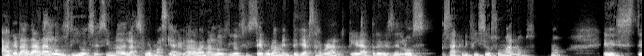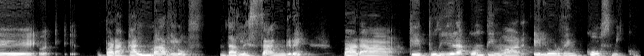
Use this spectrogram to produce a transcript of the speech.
agradar a los dioses, y una de las formas que agradaban a los dioses, seguramente ya sabrán, que era a través de los sacrificios humanos, ¿no? Este, para calmarlos, darles sangre para que pudiera continuar el orden cósmico.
